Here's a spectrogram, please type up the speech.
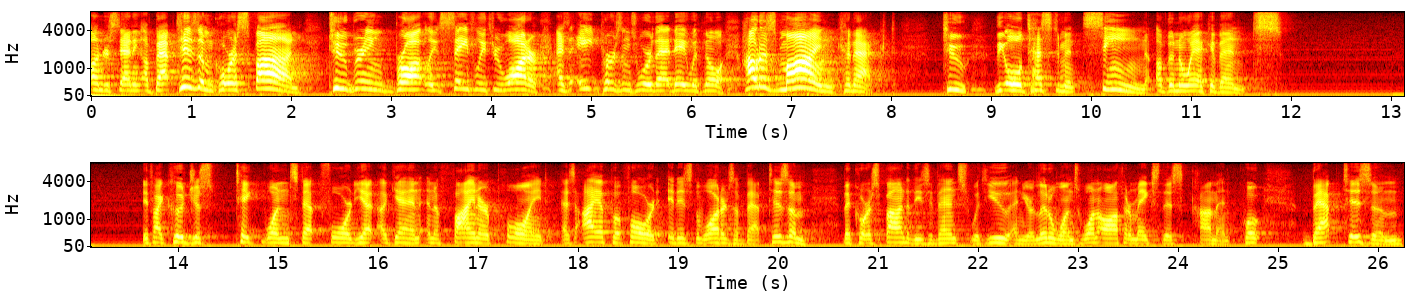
understanding of baptism correspond to bring broadly safely through water as eight persons were that day with Noah? How does mine connect to the Old Testament scene of the Noahic events. If I could just take one step forward yet again and a finer point, as I have put forward, it is the waters of baptism that correspond to these events with you and your little ones. One author makes this comment quote, Baptism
